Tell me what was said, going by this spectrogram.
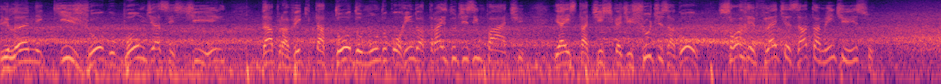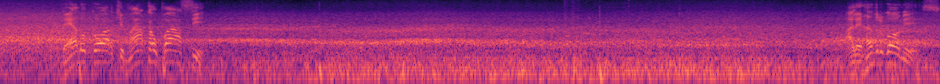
Vilani, que jogo bom de assistir, hein? Dá pra ver que tá todo mundo correndo atrás do desempate. E a estatística de chutes a gol só reflete exatamente isso. Belo corte, mata o passe. Alejandro Gomes.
